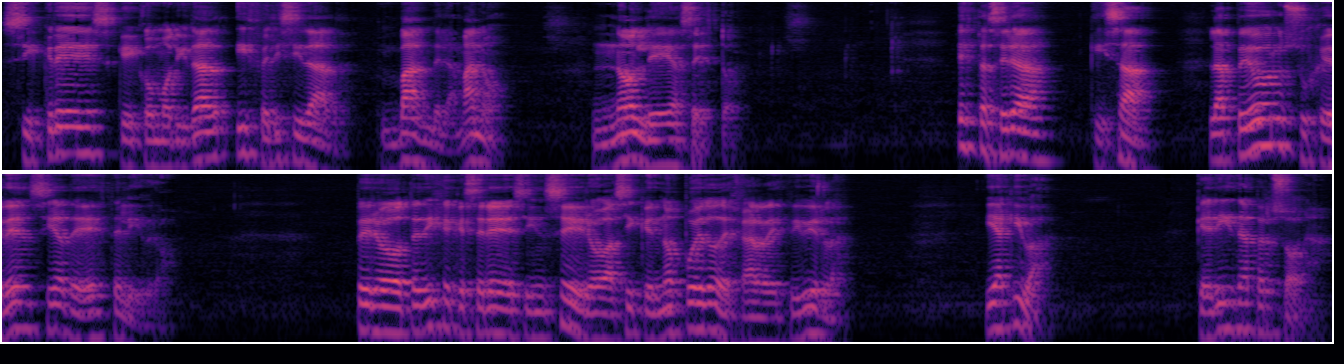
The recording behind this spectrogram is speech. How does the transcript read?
Si crees que comodidad y felicidad van de la mano, no leas esto. Esta será, quizá, la peor sugerencia de este libro. Pero te dije que seré sincero, así que no puedo dejar de escribirla. Y aquí va. Querida persona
